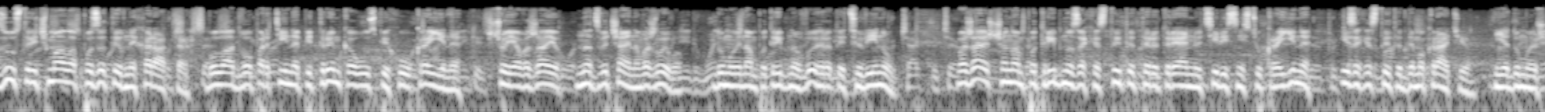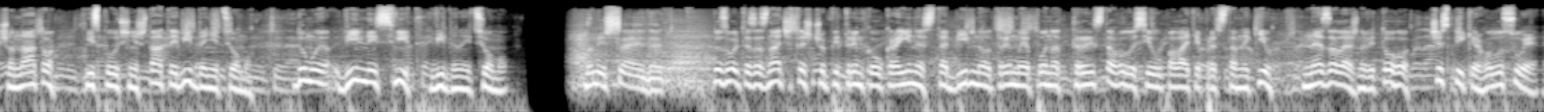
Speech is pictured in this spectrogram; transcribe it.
Зустріч мала позитивний характер. Була двопартійна підтримка успіху України, що я вважаю надзвичайно важливо. Думаю, нам потрібно виграти цю війну. Вважаю, що нам потрібно захистити територіальну цілісність України і захистити демократію. Я думаю, що НАТО і Сполучені Штати віддані цьому. Думаю, вільний світ відданий цьому. Дозвольте зазначити, що підтримка України стабільно отримує понад 300 голосів у палаті представників, незалежно від того, чи спікер голосує.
